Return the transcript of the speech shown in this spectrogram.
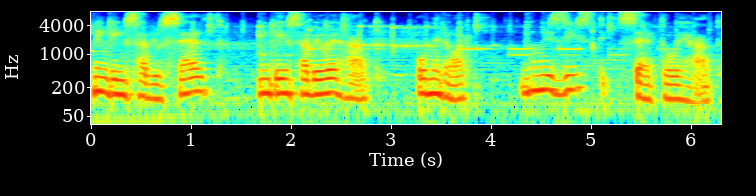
Ninguém sabe o certo, ninguém sabe o errado. Ou melhor, não existe certo ou errado.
